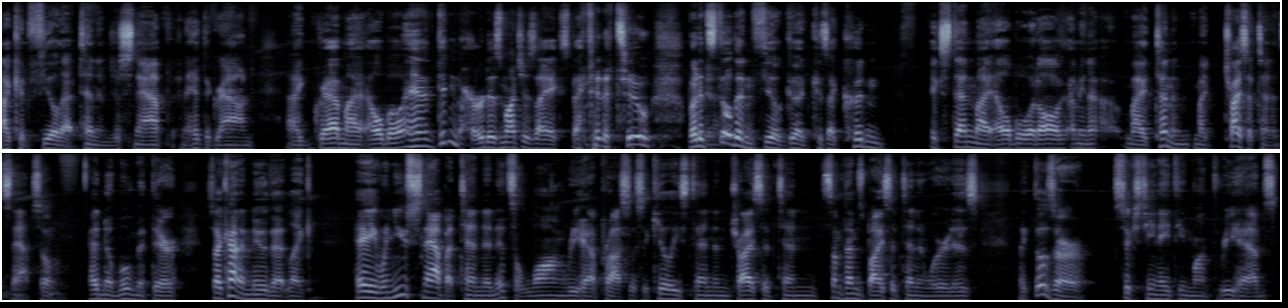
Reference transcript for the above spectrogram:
I could feel that tendon just snap, and I hit the ground. I grabbed my elbow, and it didn't hurt as much as I expected it to, but it yeah. still didn't feel good because I couldn't extend my elbow at all. I mean, uh, my tendon, my tricep tendon snapped, so I had no movement there. So I kind of knew that, like, hey, when you snap a tendon, it's a long rehab process. Achilles tendon, tricep tendon, sometimes bicep tendon, where it is. Like, those are 16, 18 month rehabs.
